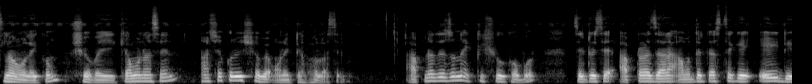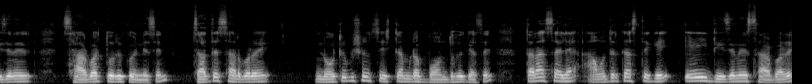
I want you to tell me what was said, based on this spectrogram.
আসসালামু আলাইকুম। সবাই কেমন আছেন? আশা করি সবাই অনেকটা ভালো আছেন। আপনাদের জন্য একটি সুখবর, যেটা হচ্ছে আপনারা যারা আমাদের কাছ থেকে এই ডিজাইনের সার্ভার তৈরি করে নিয়েছেন, যাদের সার্ভারে নোটিফিকেশন সিস্টেমটা বন্ধ হয়ে গেছে, তারা চাইলে আমাদের কাছ থেকে এই ডিজাইনের সার্ভারে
